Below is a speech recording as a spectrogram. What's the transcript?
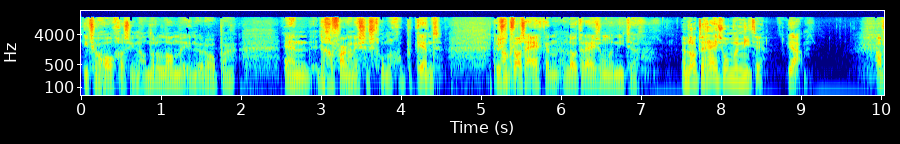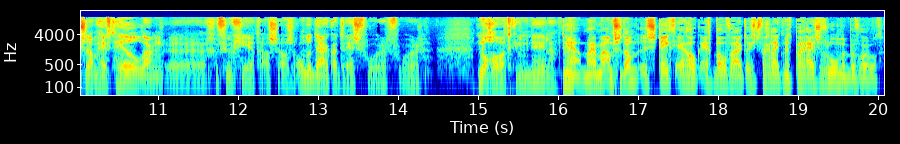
niet zo hoog als in andere landen in Europa. En de gevangenissen stonden goed bekend. Dus okay. het was eigenlijk een loterij zonder nieten. Een loterij zonder nieten? Ja. Amsterdam heeft heel lang uh, gefungeerd als, als onderduikadres voor, voor nogal wat criminelen. Ja, maar, maar Amsterdam steekt er ook echt bovenuit als je het vergelijkt met Parijs of Londen bijvoorbeeld.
